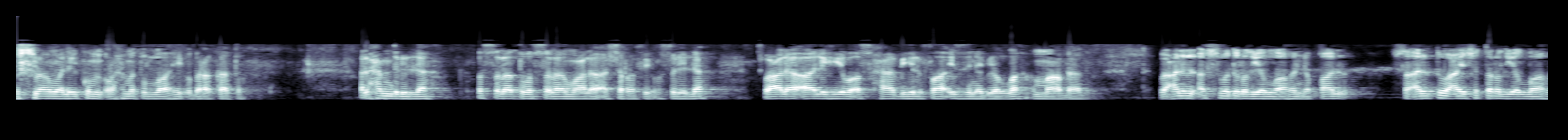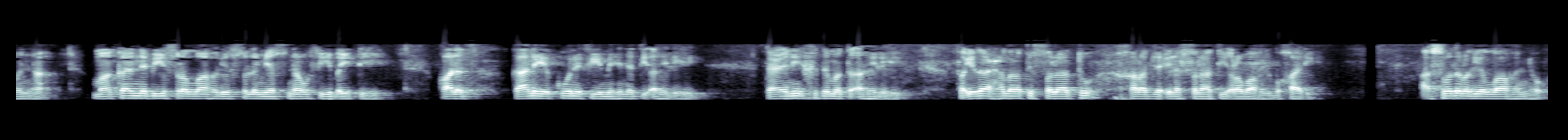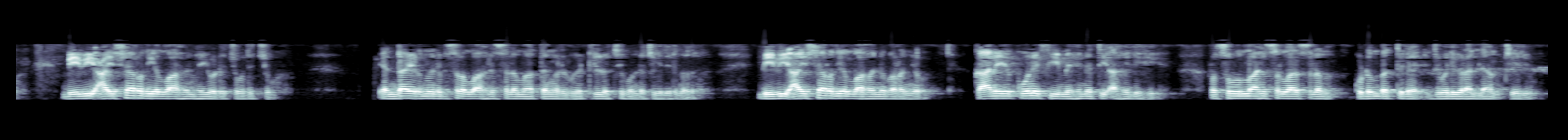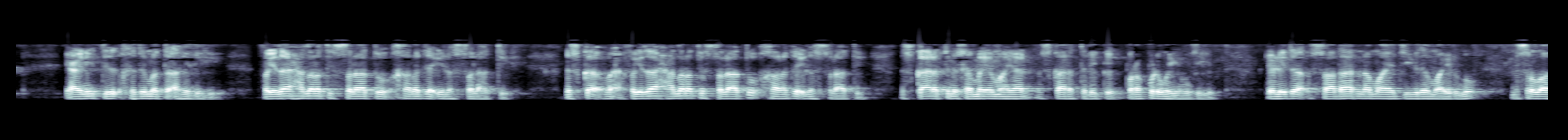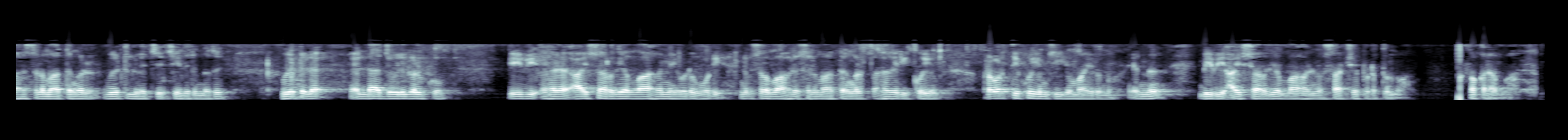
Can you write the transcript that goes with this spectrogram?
السلام عليكم ورحمة الله وبركاته. الحمد لله والصلاة والسلام على أشرف رسول الله وعلى آله وأصحابه الفائز نبي الله أما بعد. وعن الأسود رضي الله عنه قال سألت عائشة رضي الله عنها ما كان النبي صلى الله عليه وسلم يصنع في بيته؟ قالت كان يكون في مهنة أهله تعني خدمة أهله. فإذا حضرت الصلاة خرج إلى الصلاة رواه البخاري. അസ്വദ് റതി അള്ളാഹുഹു ബീവി ആയിഷ റതി അള്ളാഹുഹയോട് ചോദിച്ചു എന്തായിരുന്നു നബി സല്ലല്ലാഹു അലൈഹി വസല്ലമ തങ്ങൾ വീട്ടിൽ വെച്ചുകൊണ്ട് ചെയ്തിരുന്നത്? ബീവി ആയിഷ റതി അള്ളാഹുഹു പറഞ്ഞു കാലയക്കൂനി ഫി മെഹനത്തി അഹ്ലിഹി. റസൂലുള്ളാഹി സ്വല്ലല്ലാഹു അലൈഹി വസല്ലം കുടുംബത്തിലെ ജോലികളെല്ലാം ചെയ്യും. യാനി ഹിദ്മത്ത് അഹ്ലിഹി. ഫൈദ ഹദറത്തി സ്വലാത്തു ഖറജ ഇല സ്വലാത്തി. ഫൈദ ഹദറത്തി സ്വലാത്തു ഖറജ ഇല സ്വലാത്തി. നിസ്കാരത്തിന് സമയമായാൽ നിസ്കാരത്തിലേക്ക് പുറപ്പെടുകയും ചെയ്യും. ലളിത സാധാരണമായ ജീവിതമായിരുന്നു നബ്സല്ലാഹു വസ്ലമാ തങ്ങൾ വീട്ടിൽ വെച്ച് ചെയ്തിരുന്നത്. വീട്ടിലെ എല്ലാ ജോലികൾക്കും ബി വി ആയിഷ റതി അള്ളാഹുനയോടുകൂടി നബി സല്ലാഹു അലൈഹി തങ്ങൾ സഹകരിക്കുകയും പ്രവർത്തിക്കുകയും ചെയ്യുമായിരുന്നു എന്ന് ബി വി ആയിഷ റതി അള്ളാഹുനു സാക്ഷ്യപ്പെടുത്തുന്നു. ഫക്കറമ്മ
